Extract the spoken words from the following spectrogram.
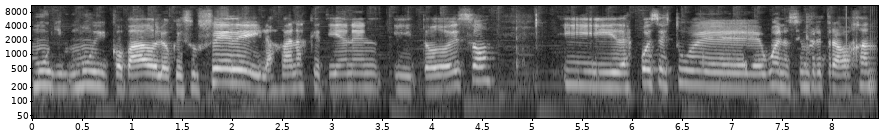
muy, muy copado lo que sucede y las ganas que tienen y todo eso. Y después estuve, bueno, siempre trabajando,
